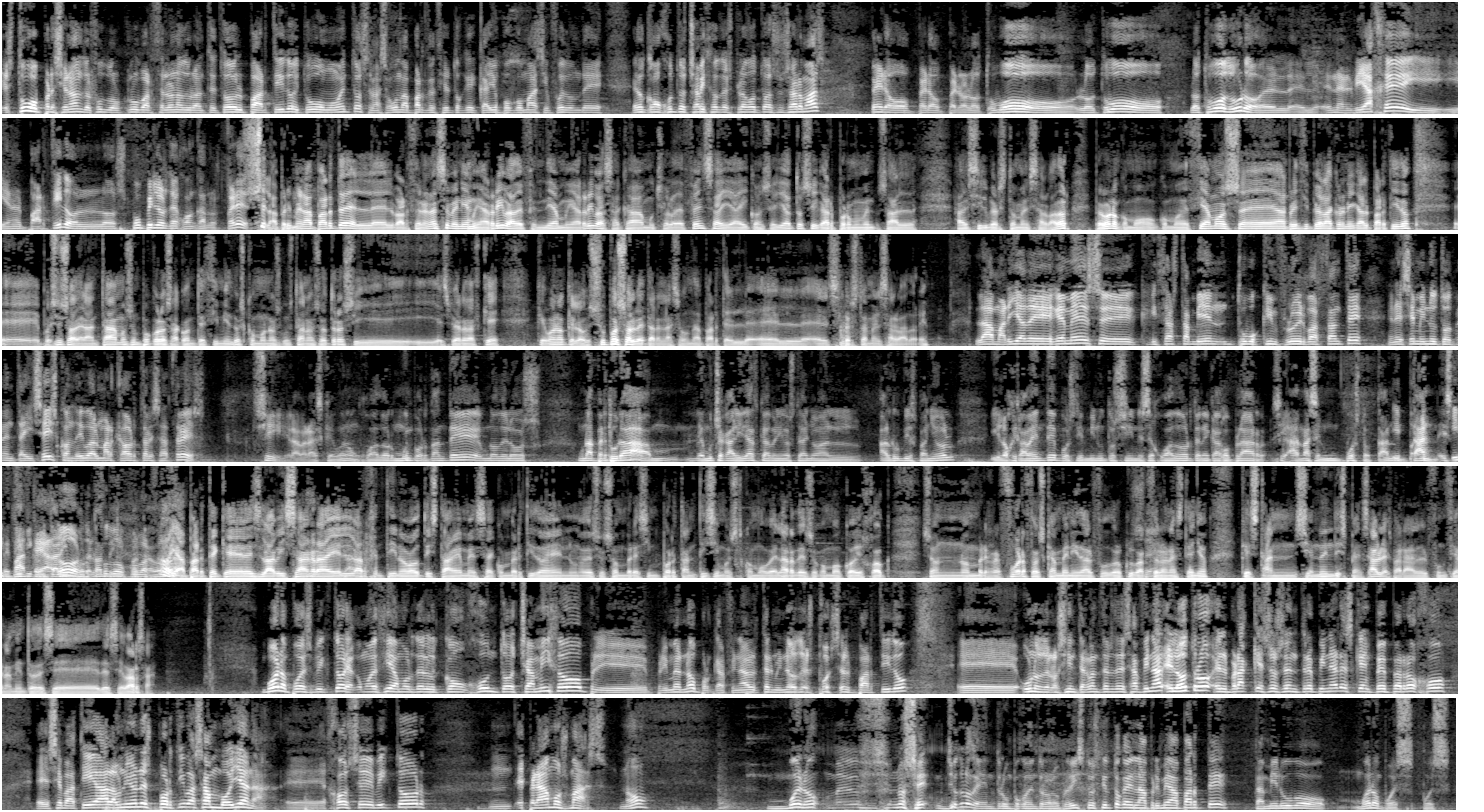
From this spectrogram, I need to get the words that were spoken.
estuvo presionando el Fútbol Club Barcelona durante todo el partido y tuvo momentos. En la segunda parte, es cierto que cayó poco más y fue donde el conjunto chavizo desplegó todas sus armas pero pero pero lo tuvo lo tuvo lo tuvo duro el- el- en el viaje y, y en el partido los pupilos de Juan Carlos Pérez Sí, la primera parte el, el Barcelona se venía muy arriba, defendía muy arriba, sacaba mucho la defensa y ahí conseguía tosigar por momentos al, al Silverstone El Salvador. Pero bueno, como, como decíamos eh, al principio de la crónica del partido, eh, pues eso, adelantábamos un poco los acontecimientos como nos gusta a nosotros y, es verdad que, que, bueno que lo supo solventar en la segunda parte el, el, el Silverstone El Salvador. ¿eh? La amarilla de Gemes eh, quizás también tuvo que influir bastante en ese minuto 36 cuando iba el marcador 3 a 3 Sí, la verdad es que, bueno, un jugador muy importante, uno de los una apertura de mucha calidad que ha venido este año al, al rugby español y lógicamente pues 10 minutos sin ese jugador tener que acoplar sí, además en un puesto tan Y tan y específico y tan pateador del importante Fútbol y. No, aparte que es la bisagra, el argentino Bautista Gómez se ha convertido en uno de esos hombres importantísimos como Velardes o como Coy Hawk. Son hombres refuerzos que han venido al Fútbol Club Sí. Barcelona este año que están siendo indispensables para el funcionamiento de ese, de ese Barça. Bueno, pues victoria, como decíamos, del conjunto chamizo. Pri- primer no, porque al final terminó después el partido. Eh, uno de los integrantes de esa final. El otro, el Brac Quesos entre Pinares, que en Pepe Rojo eh, se batía a la Unión Esportiva Samboyana. Eh, José, Víctor, mm, esperábamos más, ¿no? Bueno, eh, no sé, yo creo que entró un poco dentro de lo previsto. Es cierto que en la primera parte también hubo, bueno, pues, pues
